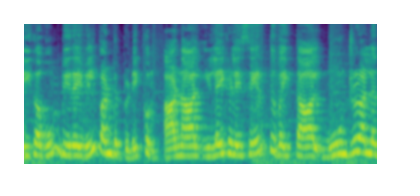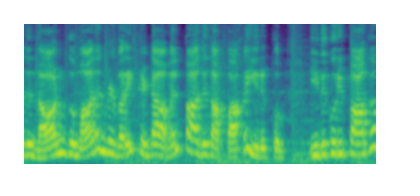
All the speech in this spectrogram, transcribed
மிகவும் விரைவில் வண்டு பிடிக்கும் ஆனால் இலைகளை சேர்த்து வைத்தால் மூன்று அல்லது நான்கு மாதங்கள் வரை கெடாமல் பாதுகாப்பாக இருக்கும். இது குறிப்பாக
